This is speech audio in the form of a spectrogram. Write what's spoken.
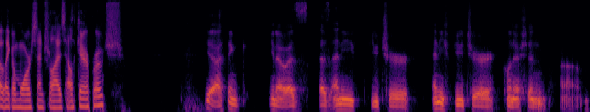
like a more centralized healthcare approach? Yeah, I think you know as as any future any future clinician. Um,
